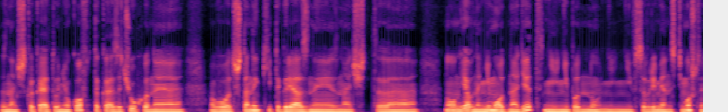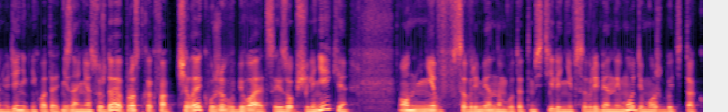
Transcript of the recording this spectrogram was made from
значит, какая-то у него кофта такая зачуханная, вот, штаны какие-то грязные, значит, ну, он явно не модно одет, не, не, ну, не, не в современности. Может, у него денег не хватает. Не знаю, не осуждаю, просто как факт. Человек уже выбивается из общей линейки, он не в современном вот этом стиле, не в современной моде, может быть, так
